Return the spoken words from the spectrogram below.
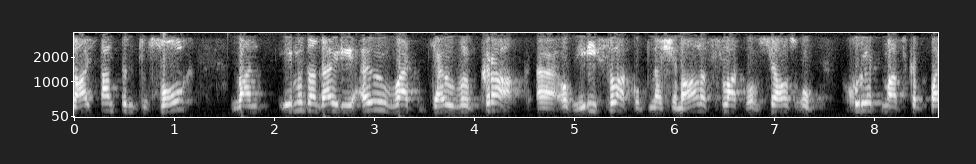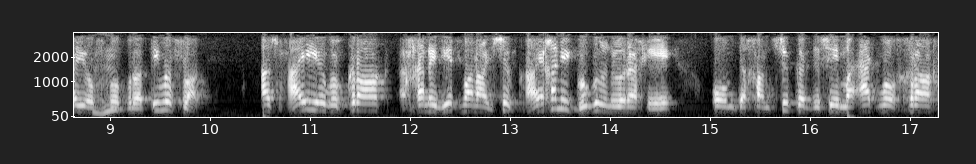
daai standpunt te volg want jy moet onthou die ou wat jou wil kraak uh op hierdie vlak op nasionale vlak of selfs op groot maatskappy of mhm. korporatiewe vlak. As hy jou wil kraak, gaan hy weet waarna hy soek. Hy gaan nie Google nodig hê om te gaan soek en te sê maar ek wil graag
